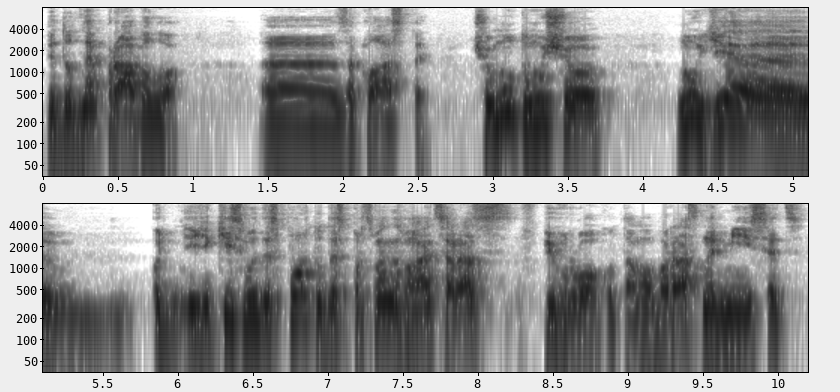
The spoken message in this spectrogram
під одне правило е, закласти. Чому? Тому що ну, є якісь види спорту, де спортсмени змагаються раз в півроку там, або раз на місяць.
